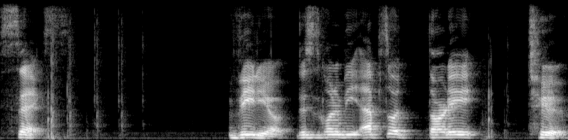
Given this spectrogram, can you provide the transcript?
6 video. This is going to be episode 32.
